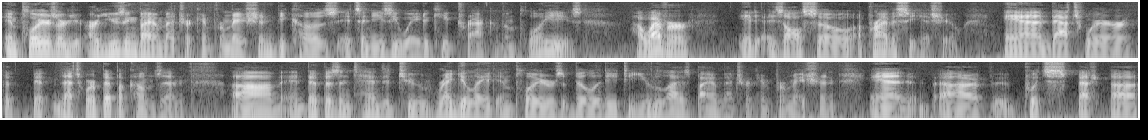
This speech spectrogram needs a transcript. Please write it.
employers are, are using biometric information because it's an easy way to keep track of employees. However, it is also a privacy issue, and that's where the that's where BIPA comes in. Um, and BIPA is intended to regulate employers' ability to utilize biometric information and uh, put, spe- uh,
